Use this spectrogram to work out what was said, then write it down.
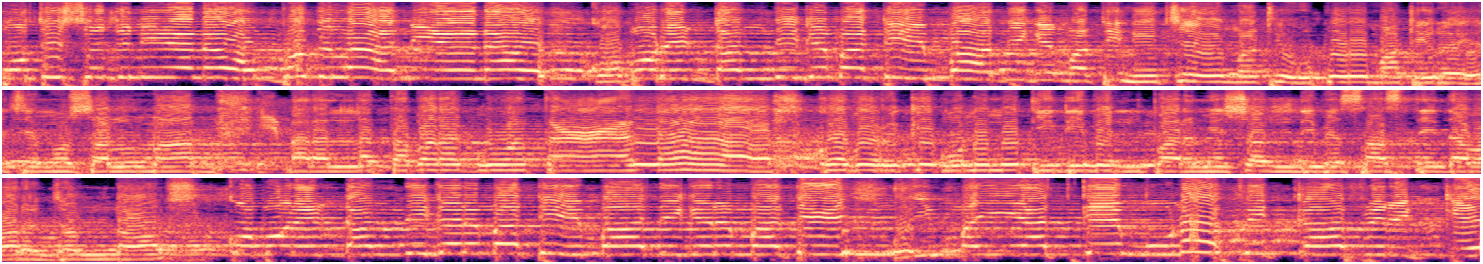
প্রতিশোধ নিয়ে নাও, বদলা নিয়ে নাও। কবরের ডান দিকে মাটি, বা দিকে মাটি, নিচে মাটি, উপরে মাটি রয়েছে মুসলমান। এবার আল্লাহ তাবারাক ওয়া তাআলা কবরকে অনুমতি দিবেন, পারমিশন দিবে শাস্তি দেওয়ার জন্য। কবরের ডান কাফিরকে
